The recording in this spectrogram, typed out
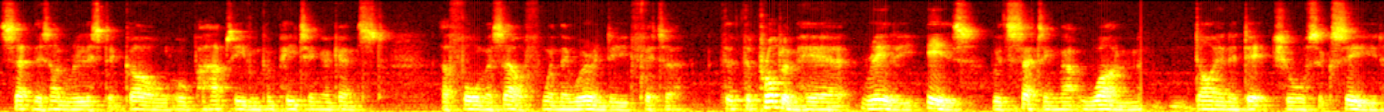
set this unrealistic goal or perhaps even competing against a former self when they were indeed fitter the, the problem here really is with setting that one die in a ditch or succeed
